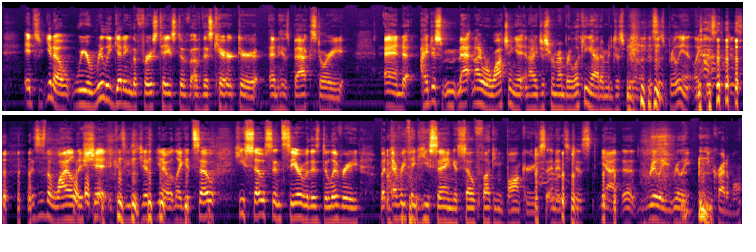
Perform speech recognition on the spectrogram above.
it's you know we're really getting the first taste of, of this character and his backstory, and I just Matt and I were watching it, and I just remember looking at him and just being like, "This is brilliant! Like this is just this is the wildest shit." Because he's just you know like it's so he's so sincere with his delivery, but everything he's saying is so fucking bonkers, and it's just yeah, uh, really really incredible.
